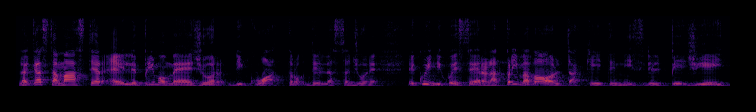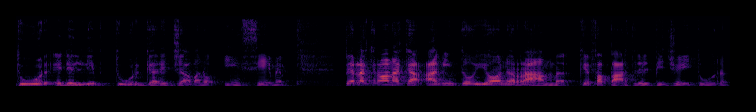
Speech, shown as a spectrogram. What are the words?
La Gasta Master è il primo major di 4 della stagione e quindi questa era la prima volta che i tennisti del PGA Tour e del Live Tour gareggiavano insieme. Per la cronaca ha vinto Jon Ram, che fa parte del PGA Tour.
